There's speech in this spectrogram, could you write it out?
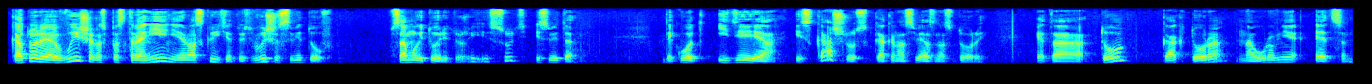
которая выше распространения и раскрытия, то есть выше светов. В самой Торе тоже есть суть и света. Так вот, идея из кашрус, как она связана с Торой, это то, как Тора на уровне эцем,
